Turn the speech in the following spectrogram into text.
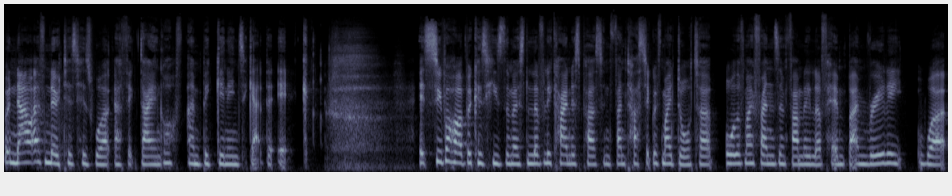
But now I've noticed his work ethic dying off. I'm beginning to get the ick. It's super hard because he's the most lovely, kindest person, fantastic with my daughter. All of my friends and family love him, but I'm really work.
